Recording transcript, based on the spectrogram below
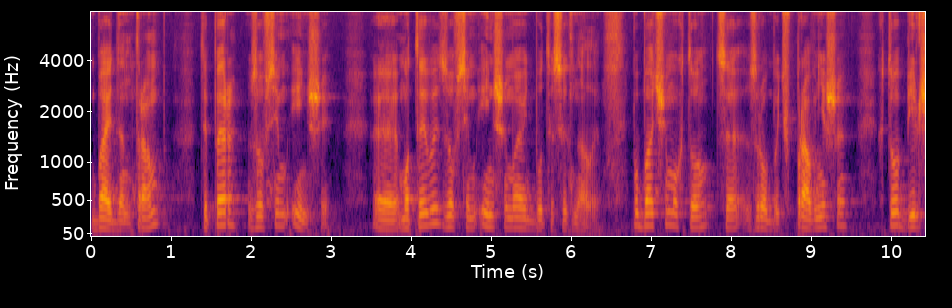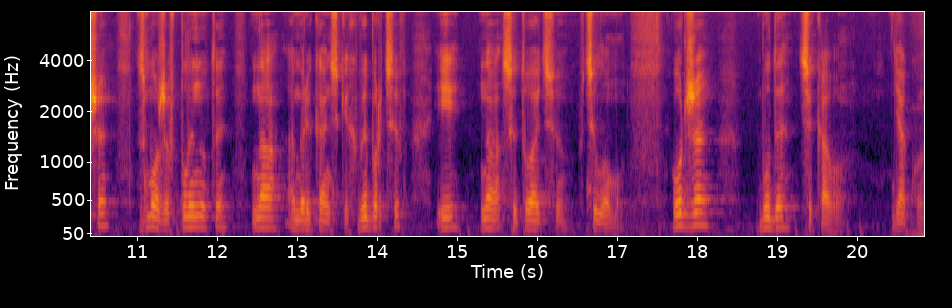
Байден-Трамп. Тепер зовсім інші е, мотиви, зовсім інші мають бути сигнали. Побачимо, хто це зробить вправніше, хто більше зможе вплинути на американських виборців і на ситуацію в цілому. Отже, буде цікаво. Дякую.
